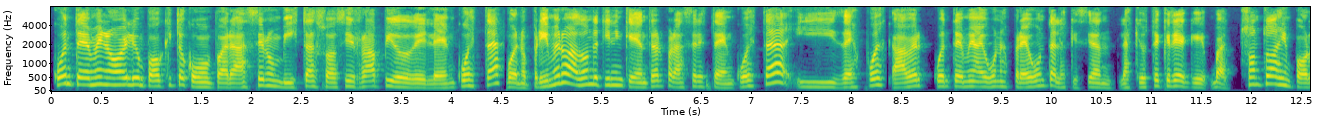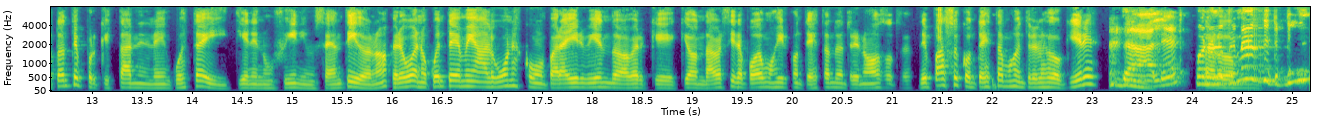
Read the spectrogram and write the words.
Cuénteme, Noelia, un poquito como para hacer un vistazo así rápido de la encuesta. Bueno, primero, ¿a dónde tienen que entrar para hacer esta encuesta? Y después, a ver, cuénteme algunas preguntas, las que sean, las que usted crea que, bueno, son todas importantes porque están en la encuesta y tienen un fin y un sentido, ¿no? Pero bueno, cuénteme algunas como para ir viendo a ver qué, qué onda, a ver si la podemos ir contestando entre nosotros. De paso, contestamos entre las dos, ¿quieres? Dale. Bueno, lo primero que te piden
